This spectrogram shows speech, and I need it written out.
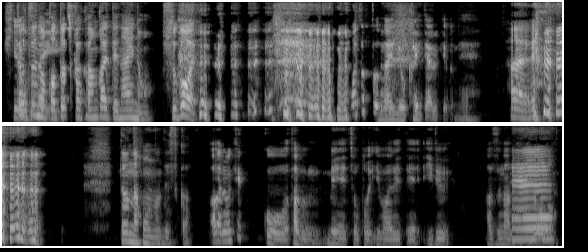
一つのことしか考えてないの？すごい。もうちょっと内容書いてあるけどね。はい。どんな本なんですか？あ、でも結構多分名著と言われているはずなんだけど、へー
